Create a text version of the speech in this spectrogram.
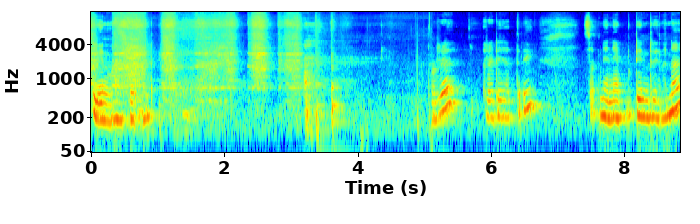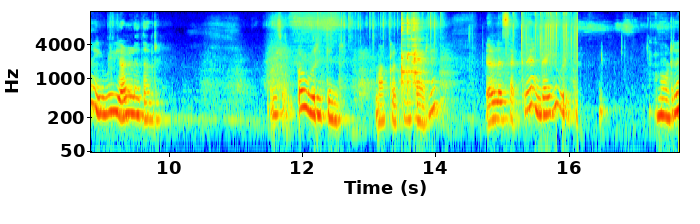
ಕ್ಲೀನ್ ಮಾಡ್ಕೊಡ್ರಿ ನೋಡ್ರಿ ರೆಡಿ ಆತ್ರಿ. ಸ್ವಲ್ಪ ನೆನೆ ಹಾಕ್ಬಿಟ್ಟೀನಿ ರೀ ಇದನ್ನು. ಇವು ಎಳ್ಳು ಅದಾವ ರೀ ಒಂದು ಸ್ವಲ್ಪ ಉರಿತೀನಿ ರೀ ಮಕ್ಕಳು ತಿಂತಾವ್ರಿ. ಎಳ್ಳು ಸಕ್ಕರೆ ಹಂಗಾಗಿ ಉರಿತೀನಿ ನೋಡ್ರಿ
